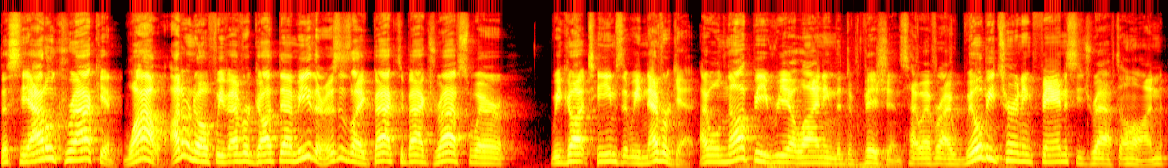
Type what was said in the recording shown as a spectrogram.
the Seattle Kraken. Wow, I don't know if we've ever got them either. This is like back-to-back -back drafts where we got teams that we never get. I will not be realigning the divisions. However, I will be turning Fantasy Draft on,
